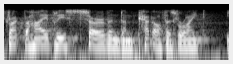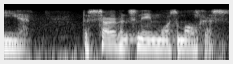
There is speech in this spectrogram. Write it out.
struck the high priest's servant and cut off his right ear. The servant's name was Malchus.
